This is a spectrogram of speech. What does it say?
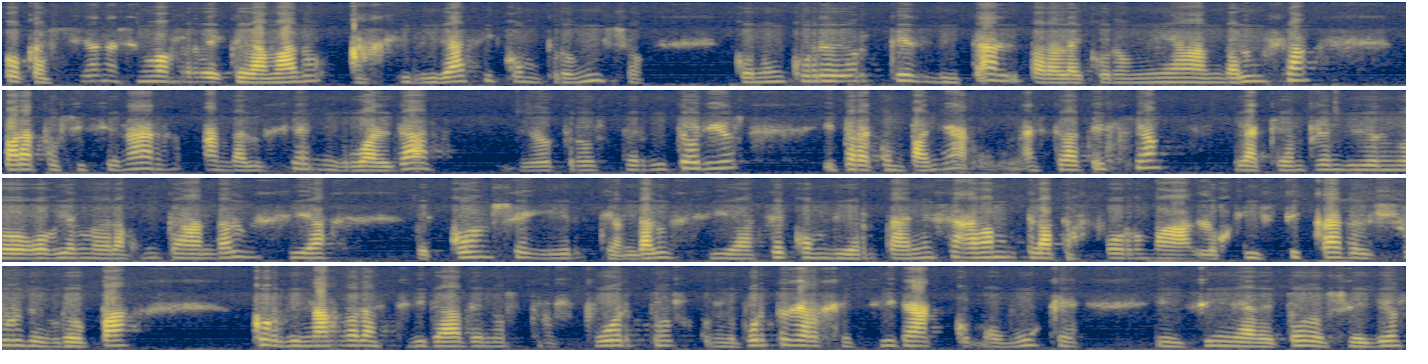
ocasiones hemos reclamado agilidad y compromiso con un corredor que es vital para la economía andaluza, para posicionar Andalucía en igualdad de otros territorios y para acompañar una estrategia, la que ha emprendido el nuevo gobierno de la Junta de Andalucía, de conseguir que Andalucía se convierta en esa gran plataforma logística del sur de Europa, coordinando la actividad de nuestros puertos, con el puerto de Algeciras como buque insignia de todos ellos,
